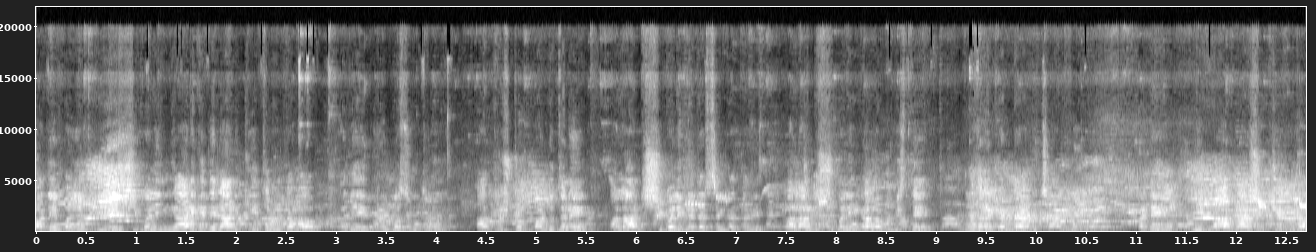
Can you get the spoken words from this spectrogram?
పదే పదే ఏ శివలింగానికి ఇలాంటి గీతలు ఉంటావో అదే బ్రహ్మసూత్రం అని. అదృష్టం పండుతూనే అలాంటి శివలింగ దర్శనం కలుగుతుంది. అలాంటి శివలింగాలు అనిపిస్తే మొదలకండి అని చాగంటి అంటే ఈ పాపనాశి క్షేత్రంలో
